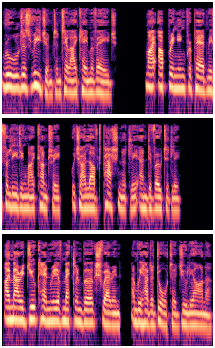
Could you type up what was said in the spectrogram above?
ruled as regent until I came of age. My upbringing prepared me for leading my country, which I loved passionately and devotedly. I married Duke Henry of Mecklenburg-Schwerin, and we had a daughter, Juliana.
